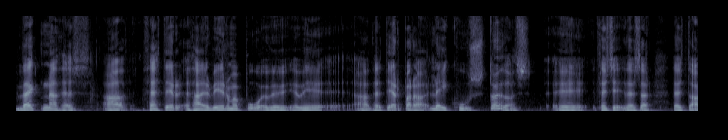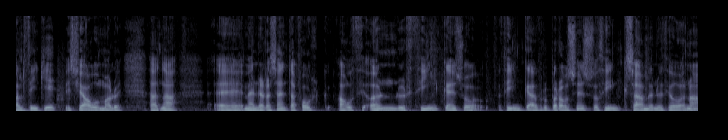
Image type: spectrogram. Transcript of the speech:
vegna þess að þetta er, er við erum að búa við, við, að þetta er bara leikhús döðans e, þessi, þessar, þetta alþingi við sjáum alveg þarna menn er að senda fólk á önnur þing eins og þing Evroparásins og þing saminu þjóðana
